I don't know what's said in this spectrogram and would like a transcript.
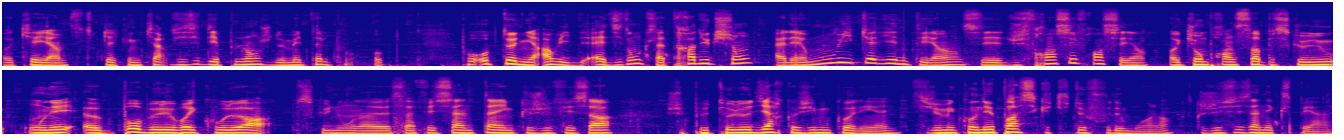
Ok, il y a un petit truc avec une carte. J'ai des planches de métal pour pour obtenir. Ah oui, eh, dis donc, la traduction, elle est muy caliente, hein. c'est du français-français. Hein. Ok, on prend ça parce que nous, on est euh, Bob le parce que nous, on ça fait 5 ans que je fais ça. Je peux te le dire que je me connais. Hein. Si je me connais pas, c'est que tu te fous de moi là. Parce que je suis un expert. Hein.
